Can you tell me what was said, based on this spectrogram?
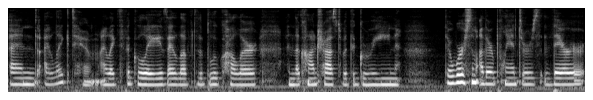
and I liked him. I liked the glaze, I loved the blue color and the contrast with the green. There were some other planters there,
